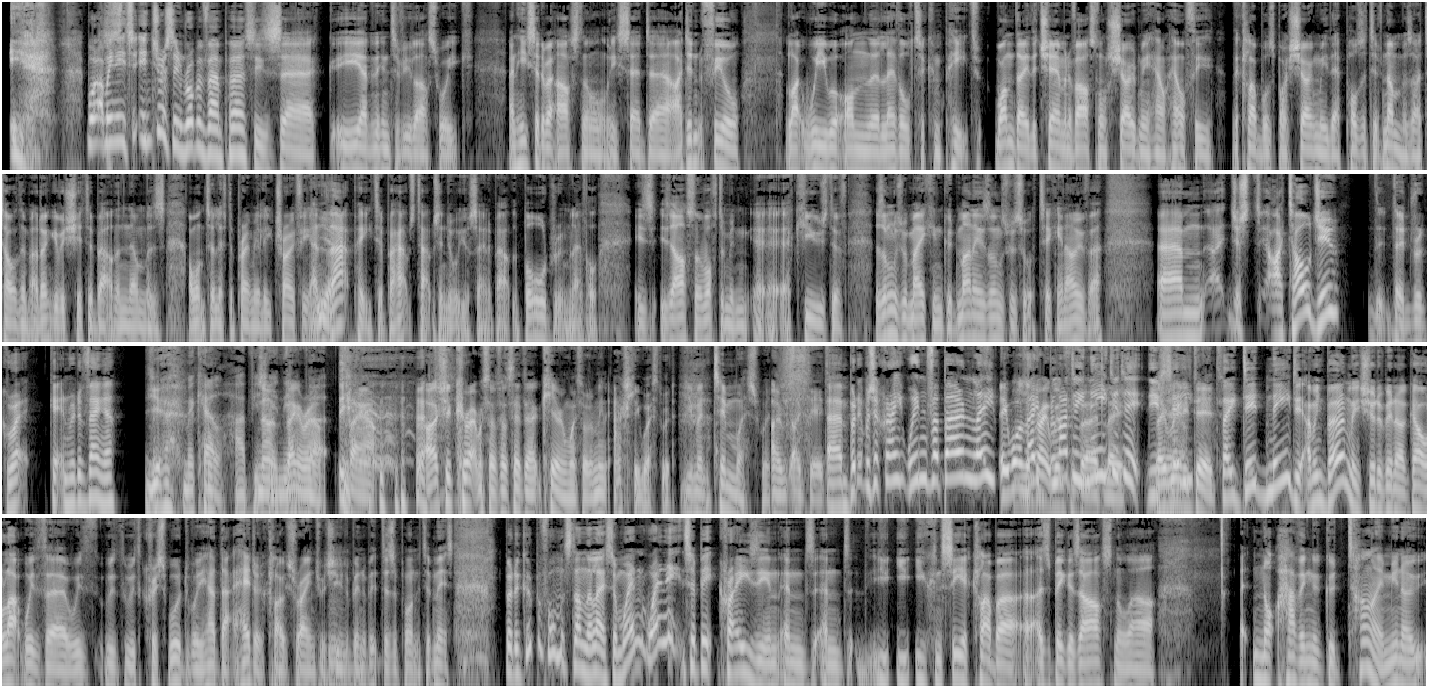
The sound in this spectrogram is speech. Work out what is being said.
yeah, Well, I mean, it's interesting. Robin van Persie's uh, he had an interview last week, and he said about Arsenal. He said, uh, "I didn't feel like we were on the level to compete. One day, the chairman of Arsenal showed me how healthy the club was by showing me their positive numbers. I told them I don't give a shit about the numbers. I want to lift the Premier League trophy. And Yeah. that, Peter, perhaps taps into what you're saying about the boardroom level. Is, is Arsenal have often been uh, accused of as long as we're making good money, as long as we're sort of ticking over. Um, just, I told you they'd regret getting rid of Wenger. Yeah. Mikel, have you No, seen the bang advert? around, bang out. I should correct myself. I said uh, Kieran Westwood. I mean Ashley Westwood. You meant Tim Westwood. I, I did. Um, but it was a great win for Burnley. It was a they great win for bloody needed it. you They see. really did. They did need it. I mean, Burnley should have been a goal up with uh, with, with with Chris Wood, where he had that header close range, which Mm. he'd have been a bit disappointed to miss. But a good performance nonetheless. And when when it's a bit crazy and and and you, you, you can see a club uh, as big as Arsenal are not having a good time. You know,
